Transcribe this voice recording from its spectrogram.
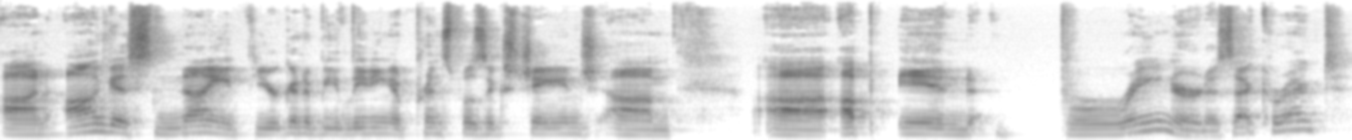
on August 9th, you're going to be leading a Principals Exchange um, uh, up in Brainerd. Is that correct?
